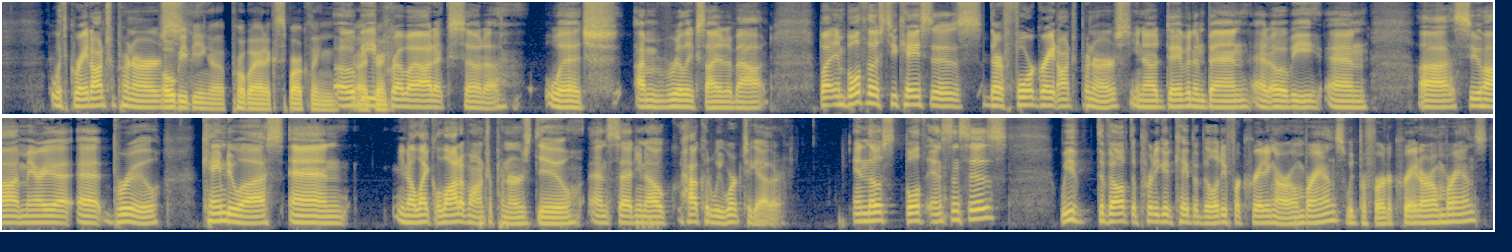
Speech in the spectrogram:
with great entrepreneurs. Obi being a probiotic sparkling. Uh, Obi uh, probiotic soda, which I'm really excited about. But in both those two cases, there are four great entrepreneurs. You know, David and Ben at Obi and uh, Suha and Maria at Brew came to us and, you know, like a lot of entrepreneurs do, and said, you know, how could we work together? In those both instances, we've developed a pretty good capability for creating our own brands. We'd prefer to create our own brands,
